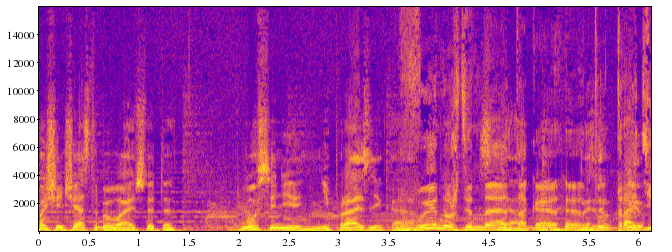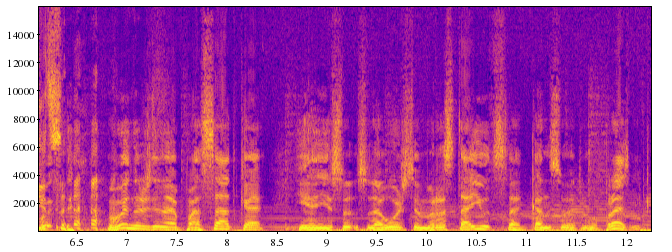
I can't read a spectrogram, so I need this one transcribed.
Очень часто бывает, что это вовсе не, не праздник, а... Вынужденная да, такая да, традиция. Вы, вынужденная посадка, и они с, с удовольствием расстаются к концу этого праздника.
